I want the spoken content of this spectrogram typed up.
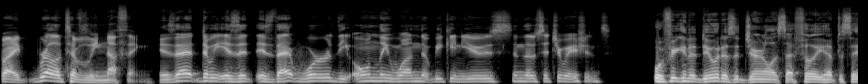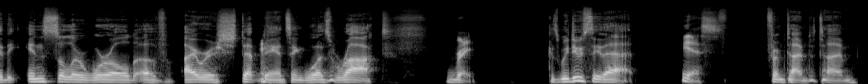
by relatively nothing. Is that do we is it is that word the only one that we can use in those situations? Well, if you're going to do it as a journalist, I feel you have to say the insular world of Irish step dancing was rocked. Right. Because we do see that. Yes. From time to time.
